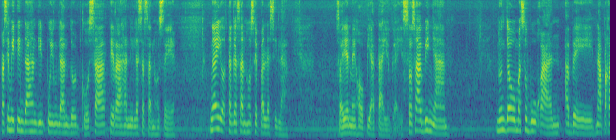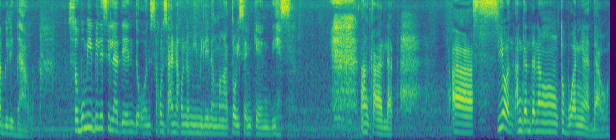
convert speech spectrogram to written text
Kasi may tindahan din po yung landlord ko sa tirahan nila sa San Jose. Ngayon, taga San Jose pala sila. So, ayan, may hopya tayo, guys. So, sabi niya, nung daw masubukan, abe, napakabili daw. So, bumibili sila din doon sa kung saan ako namimili ng mga toys and candies. ang kalat. S- yun, ang ganda ng tubuan nga daw.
